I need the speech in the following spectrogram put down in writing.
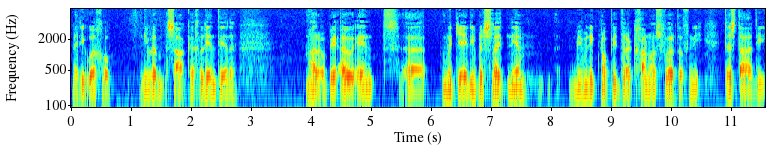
met die oog op nuwe sake geleenthede maar op die ou end uh moet jy die besluit neem jy moet die knoppie druk gaan ons voort of nie dis daar die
